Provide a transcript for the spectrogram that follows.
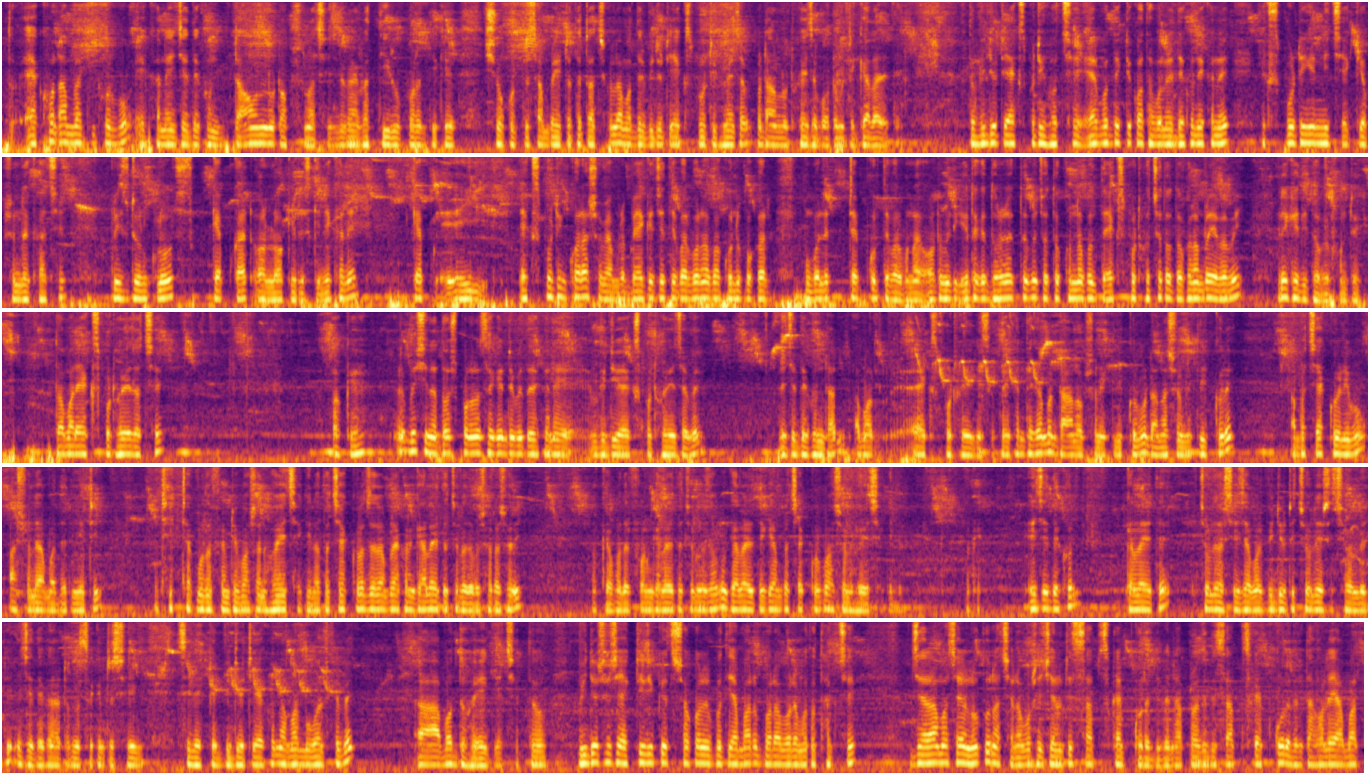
তো এখন আমরা কি করব? এখানে এই যে দেখুন ডাউনলোড অপশন আছে। যেখানে একটা তীর উপরের দিকে শো করতেছে। আমরা এটাতে টাচ করলে আমাদের ভিডিওটি এক্সপোর্টিং হয়ে যাবে, বা ডাউনলোড হয়ে যাবে অটোমেটিক গ্যালারিতে তো। ভিডিওটি এক্সপোর্টিং হচ্ছে। এর মধ্যে একটি কথা বলে, দেখুন এখানে এক্সপোর্টিংয়ের নিচে একটি অপশন লেখা আছে। Please don't close CapCut or lock এর স্ক্রিন এখানে ক্যাপ এই এক্সপোর্টিং করার সময় আমরা ব্যাগে যেতে পারব না বা কোনো প্রকার মোবাইলে ট্যাপ করতে পারব না। অটোমেটিক এটাকে ধরে রাখতে হবে, যতক্ষণ না পর্যন্ত এক্সপোর্ট হচ্ছে ততক্ষণ আমরা এভাবেই রেখে দিতে হবে ফোনটাকে তো আমার এক্সপোর্ট হয়ে যাচ্ছে। ওকে বেশি না, দশ পনেরো সেকেন্ডের ভিতরে এখানে ভিডিও এক্সপোর্ট হয়ে যাবে। এই যে দেখুন ডান আমার এক্সপোর্ট হয়ে গেছে। তো এখান থেকে আমরা ডান অপশনে ক্লিক করব। ডান অপশনে ক্লিক করে আমরা চেক করে নিব, আসলে আমাদের ইয়েটি ঠিকঠাক মতো ফ্রেমটি বসানো হয়েছে কিনা তো চেক করার জন্য আমরা এখন গ্যালারিতে চলে যাব সরাসরি। ওকে আমাদের ফোন গ্যালারিতে চলে যাব। গ্যালারি থেকে আমরা চেক করব আসলে হয়েছে কিনা। ওকে এই যে দেখুন গ্যালারিতে চলে আসছে। যে আমার ভিডিওটি চলে এসেছে অলরেডি এই যে দেখুন আটান্ন সেকেন্ডের সেই সিলেক্টেড ভিডিওটি এখন আমার মোবাইল ফ্রেমে আবদ্ধ হয়ে গিয়েছে। তো ভিডিও শেষে একটি রিকোয়েস্ট সকলের প্রতি আমার বরাবরের মতো থাকছে। যারা আমার চ্যানেল নতুন আছেন, অবশ্যই চ্যানেলটি সাবস্ক্রাইব করে দিবেন। আপনারা যদি সাবস্ক্রাইব করে দেন, তাহলে আমার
